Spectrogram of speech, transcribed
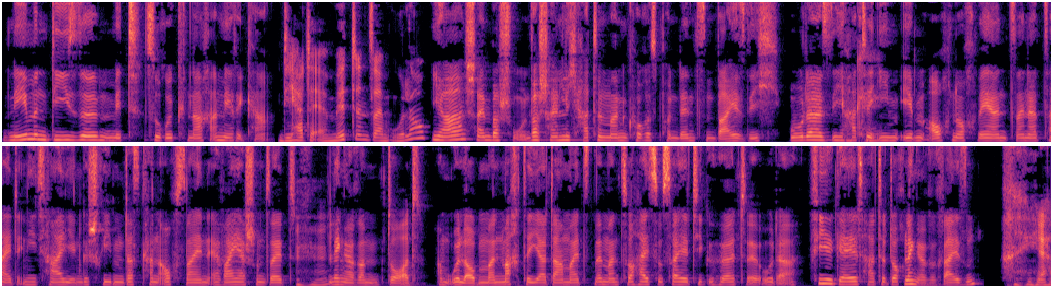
nehmen diese mit zurück nach Amerika. Die hatte er mit in seinem Urlaub? Ja, scheinbar schon. Wahrscheinlich hatte man Korrespondenzen bei sich. Oder sie hatte okay. ihm eben auch noch während seiner Zeit in Italien geschrieben. Das kann auch sein. Er war ja schon seit mhm. längerem dort am Urlauben. Man machte ja damals, wenn man zur High Society gehörte oder viel Geld hatte, doch längere Reisen. ja.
